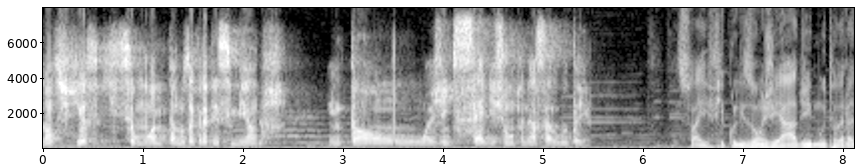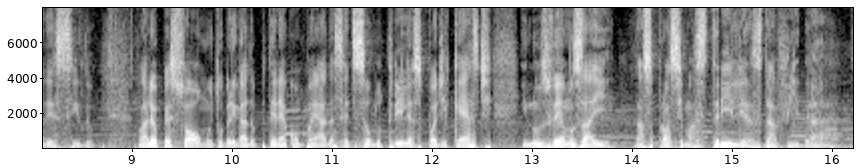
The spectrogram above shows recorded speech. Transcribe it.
Não se esqueça que seu nome está nos agradecimentos. Então a gente segue junto nessa luta aí. Isso aí, fico lisonjeado e muito agradecido. Valeu, pessoal, muito obrigado por terem acompanhado essa edição do Trilhas Podcast e nos vemos aí nas próximas trilhas da vida.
